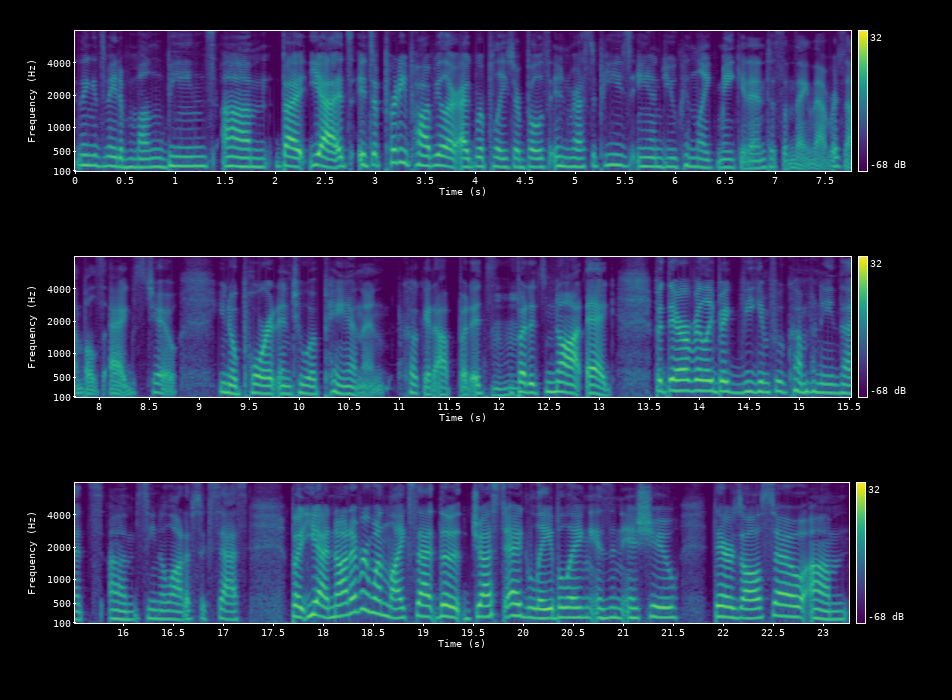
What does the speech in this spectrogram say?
I think it's made of mung beans. Um but yeah, it's it's a pretty popular egg replacer both in recipes and you can like make it into something that resembles eggs too. You know, pour it into a pan and cook it up, but it's but it's not egg. But they're a really big vegan food company that's um seen a lot of success. But yeah, not everyone likes that. The just egg labeling is an issue. There's also um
